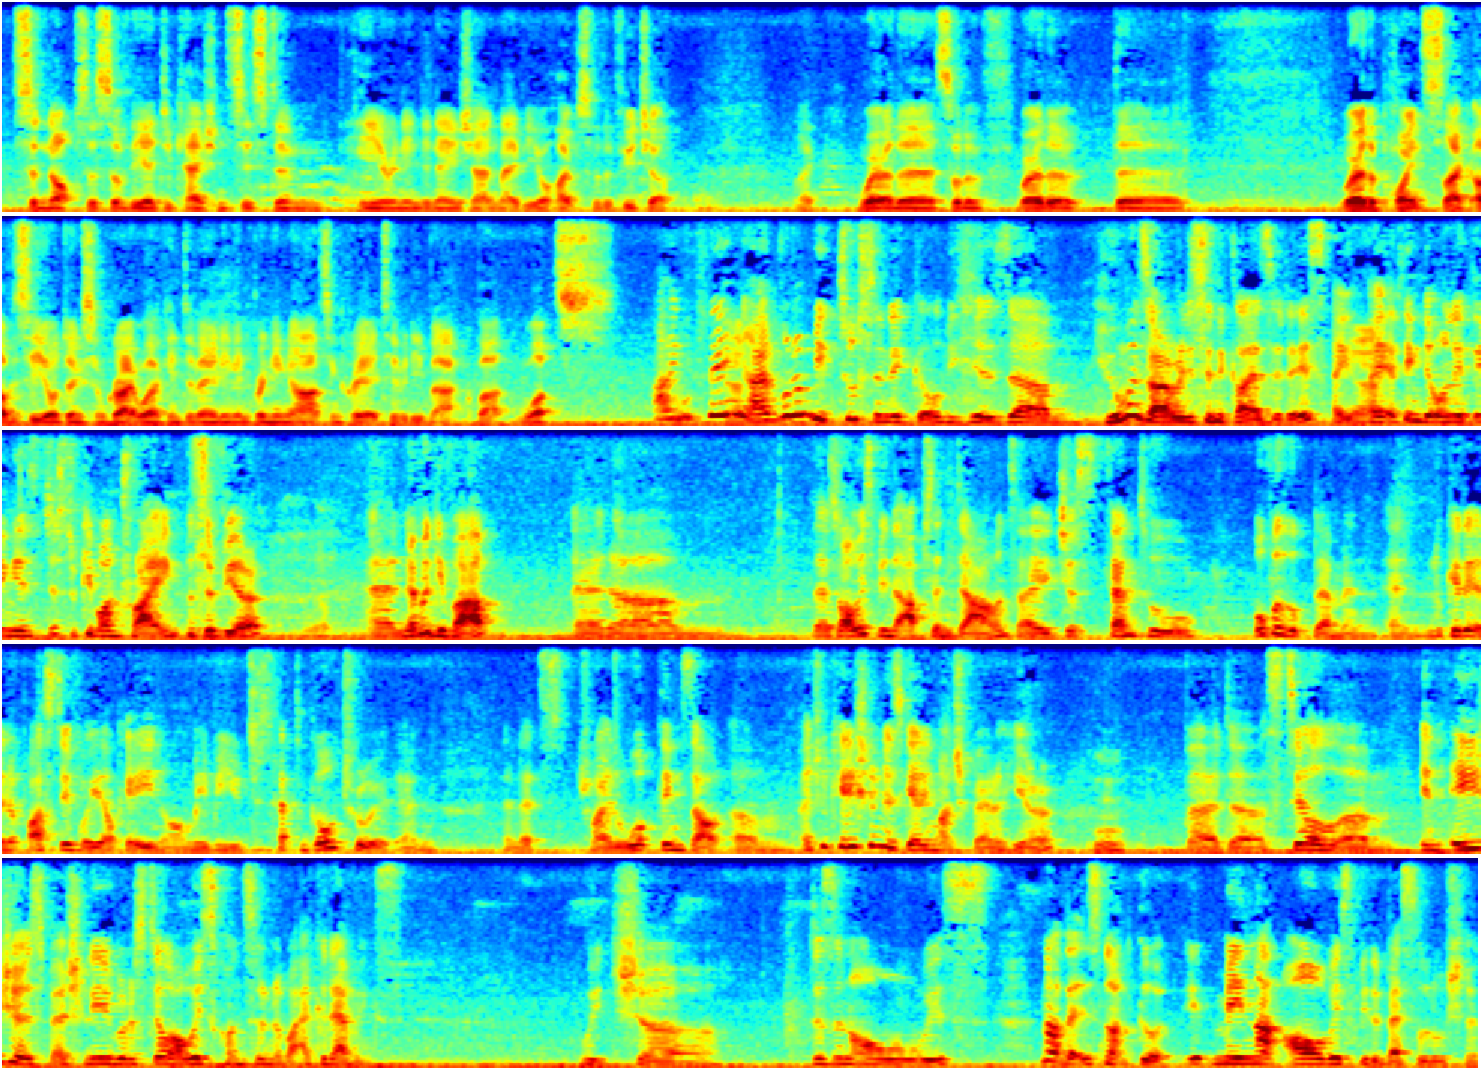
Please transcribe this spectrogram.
synopsis of the education system here in Indonesia and maybe your hopes for the future? Like, where are the sort of where are the the where are the points? Like, obviously, you're doing some great work intervening and bringing arts and creativity back. But what's I think yeah. I wouldn't be too cynical because um, humans are already cynical as it is. I, Yeah. I think the only thing is just to keep on trying, persevere, and never give up. And um, there's always been the ups and downs. I just tend to overlook them and, and look at it in a positive way. Okay, you know, maybe you just have to go through it and and let's try to work things out. Um, education is getting much better here, Hmm. but uh, still, um, in Asia especially, we're still always concerned about academics, which uh, doesn't always. Not that it's not good. It may not always be the best solution,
